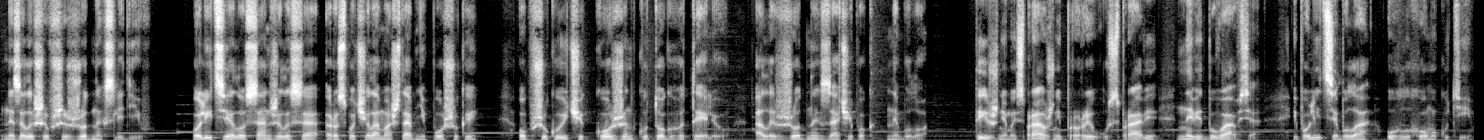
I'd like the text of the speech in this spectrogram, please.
не залишивши жодних слідів. Поліція Лос-Анджелеса розпочала масштабні пошуки, обшукуючи кожен куток готелю, але жодних зачіпок не було. Тижнями справжній прорив у справі не відбувався, і поліція була у глухому куті.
